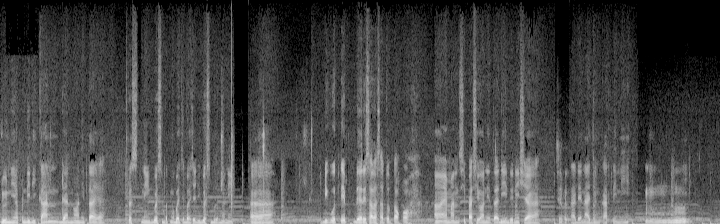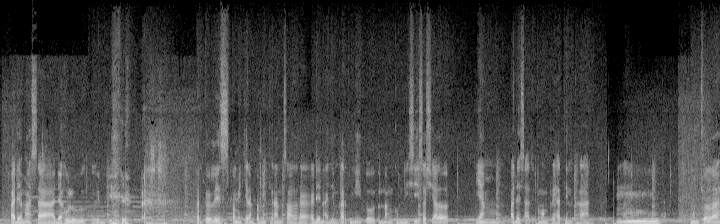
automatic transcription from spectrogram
dunia pendidikan dan wanita ya. Terus nih, gue sempat ngebaca-baca juga sebelumnya nih. Eh, dikutip dari salah satu tokoh eh, emansipasi wanita di Indonesia, Siapa? Raden Ajeng Kartini. Hmm. pada masa dahulu tertulis pemikiran-pemikiran soal Raden Ajeng Kartini itu tentang kondisi sosial yang pada saat itu memprihatinkan. Hmm. Muncullah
